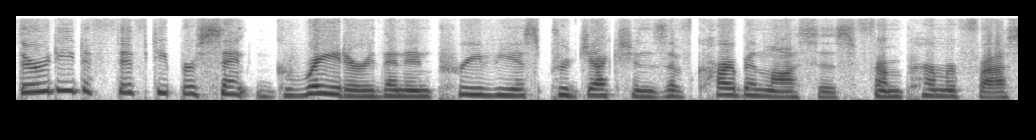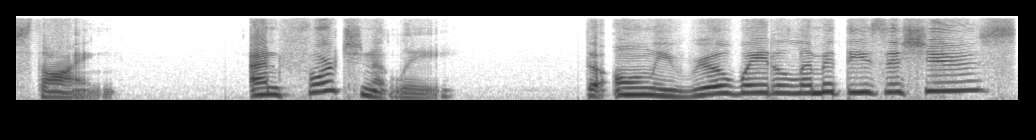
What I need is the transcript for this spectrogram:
30 to 50 percent greater than in previous projections of carbon losses from permafrost thawing. Unfortunately, the only real way to limit these issues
